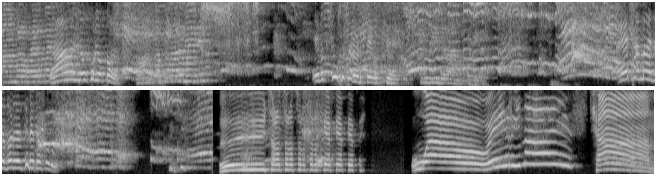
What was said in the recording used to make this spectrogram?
कान बरं व्हायला पाहिजे हा लवकर लवकर कान कसं माहिती ना? ए बघ शिव कसं रडते बघ शिव तू. ए थांबा जबरदस्ती नका करू. ए चला चला चला चला प्या प्या प्या प्या. वाव व्हेरी नाईस छान.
